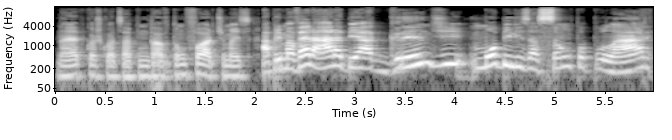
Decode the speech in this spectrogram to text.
na época, acho que o WhatsApp não estava tão forte, mas a Primavera Árabe é a grande mobilização popular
